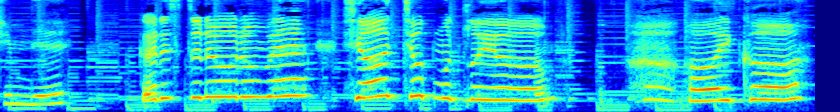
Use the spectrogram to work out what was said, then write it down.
Şimdi karıştırıyorum ve şu an çok mutluyum. Harika.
